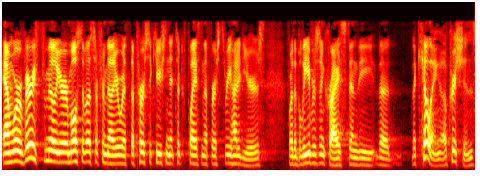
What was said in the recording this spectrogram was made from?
And we're very familiar, most of us are familiar with the persecution that took place in the first 300 years for the believers in Christ and the, the, the killing of Christians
